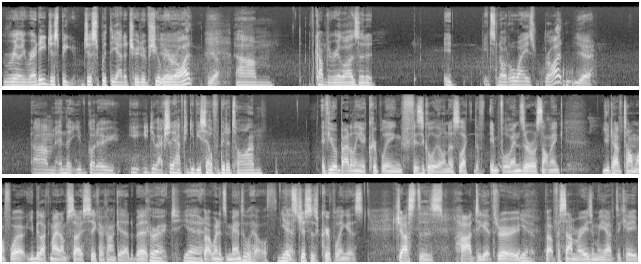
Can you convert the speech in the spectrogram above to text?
really ready, just be just with the attitude of she'll Yeah, be right. yeah. Um, I've come to realise that it it it's not always right, Yeah. um, and that you've got to you, you do actually have to give yourself a bit of time. If you were battling a crippling physical illness like the influenza or something, you'd have time off work. You'd be like, mate, I'm so sick, I can't get out of bed. Correct. Yeah. But when it's mental health, Yeah. it's just as crippling. It's just as hard to get through. Yeah. But for some reason, we have to keep,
